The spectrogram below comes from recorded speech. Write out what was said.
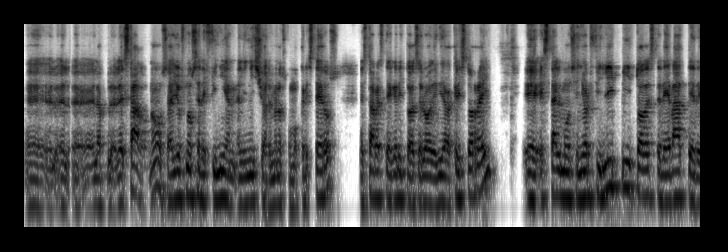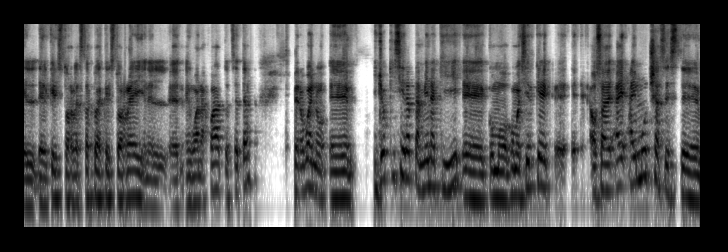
eh, el, Estado, ¿no? O sea, ellos no se definían al inicio, al menos como cristeros. Estaba este grito, desde luego, de Viva Cristo Rey. Eh, está el Monseñor Filippi, todo este debate del, del Cristo, la estatua de Cristo Rey en, el, en, Guanajuato, etcétera. Pero bueno, yo quisiera también aquí, como, como decir que, o sea, hay, hay muchas, este,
